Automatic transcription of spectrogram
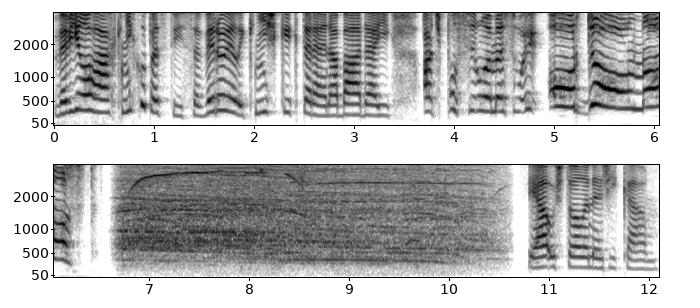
Ve výlohách knihkupectví se vyrojily knížky, které nabádají, ať posilujeme svoji odolnost! Já už to ale neříkám.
